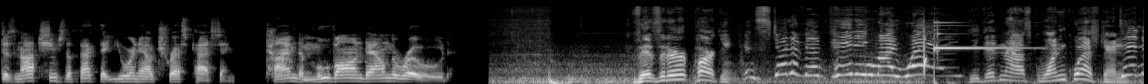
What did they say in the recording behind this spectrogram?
does not change the fact that you are now trespassing. Time to move on down the road. Visitor parking. Instead of impeding my way, He didn't ask one question. didn't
